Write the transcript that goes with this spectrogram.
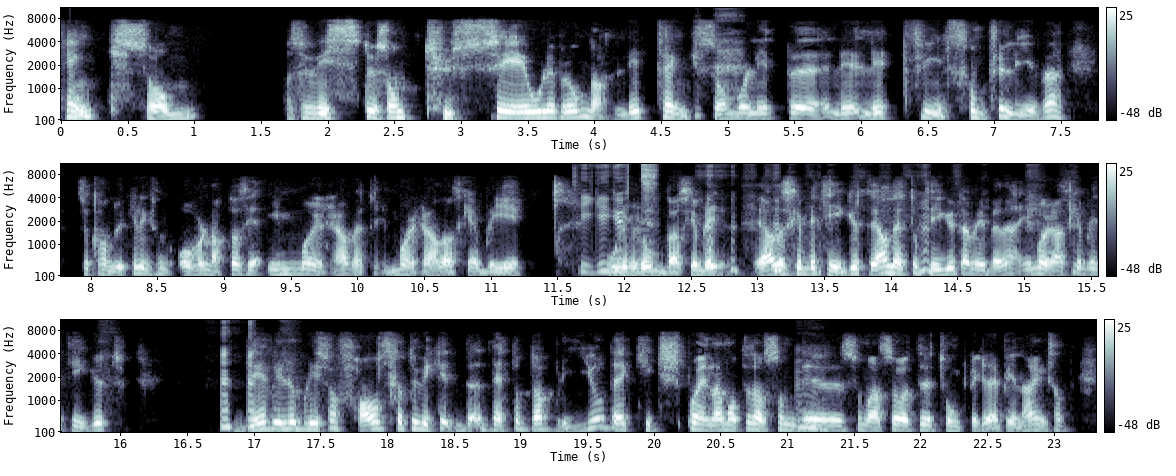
tenksom altså Hvis du som Tussi i Ole Brumm, litt tenksom og litt, eh, litt, litt tvilsom til livet, så kan du ikke liksom over natta si i morgen, vet du, i morgen da skal jeg bli Ole. Brumm, da skal jeg bli, ja, det skal jeg bli tigergutt. Ja, nettopp tigergutt er mye bedre. I morgen skal jeg bli tigergutt. Det vil jo bli så falskt at du ikke Nettopp da blir jo det kitsch på en eller annen måte, da, som, det, som er så et tungt begrep inne her. ikke sant?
